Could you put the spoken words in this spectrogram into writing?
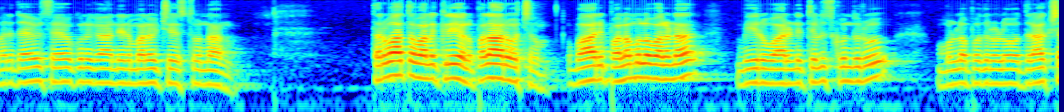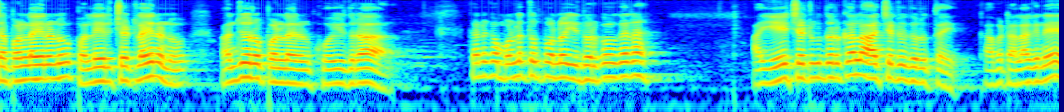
మరి దైవ సేవకునిగా నేను మనవి చేస్తున్నాను. తర్వాత వాళ్ళ క్రియలు. పదహారు వారి పొలముల వలన మీరు వారిని తెలుసుకుందురు. ముళ్ళ పొదలలో ద్రాక్ష పండ్లైనను పల్లేరు చెట్లైనను అంజూర పండ్లైనను కోయుదురా. కనుక ముళ్ళ తుప్పల్లో ఇవి దొరకవు కదా. ఆ ఏ చెట్టుకు దొరకాలో ఆ చెట్టుకు దొరుకుతాయి. కాబట్టి అలాగనే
